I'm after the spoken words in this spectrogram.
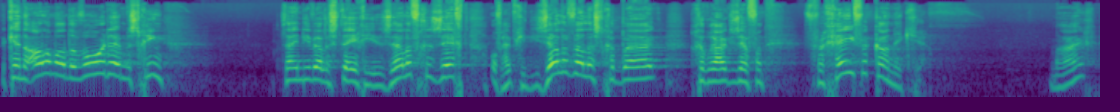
We kennen allemaal de woorden en misschien zijn die wel eens tegen jezelf gezegd of heb je die zelf wel eens gebruikt, gebruikt zegt van vergeven kan ik je. Maar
